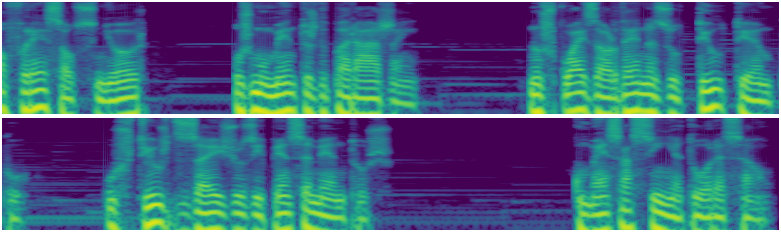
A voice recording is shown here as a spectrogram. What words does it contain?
Oferece ao Senhor os momentos de paragem, nos quais ordenas o teu tempo, os teus desejos e pensamentos. Começa assim a tua oração.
